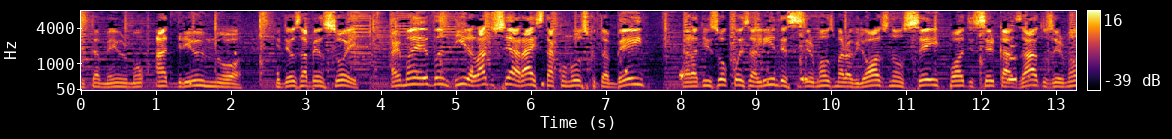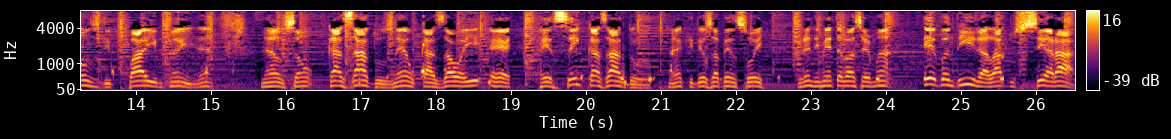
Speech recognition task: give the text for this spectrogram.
E também o irmão Adriano. Que Deus abençoe. A irmã Evandira, lá do Ceará, está conosco também. Ela diz: Oh, coisa linda, esses irmãos maravilhosos. Não sei, pode ser casados, irmãos de pai e mãe, né? Não, são casados, né? O casal aí é recém-casado, né? Que Deus abençoe grandemente a nossa irmã Evandira, lá do Ceará.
